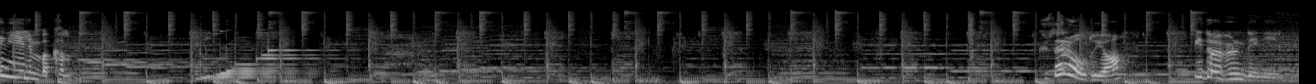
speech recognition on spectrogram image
Deneyelim bakalım. Güzel oldu ya. Bir de öbürünü deneyelim.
